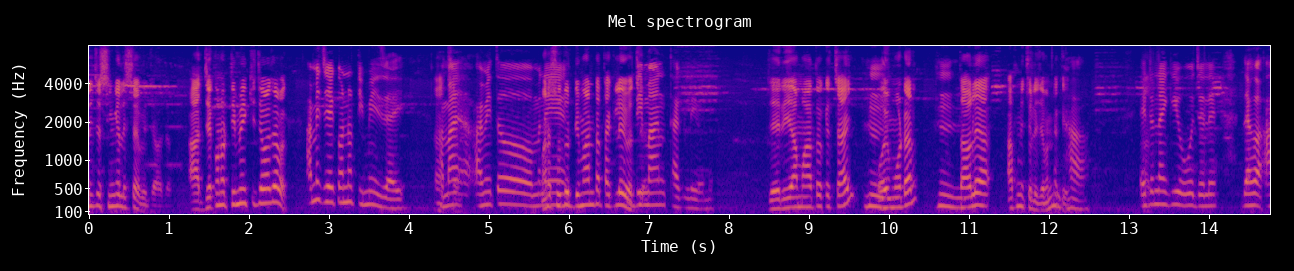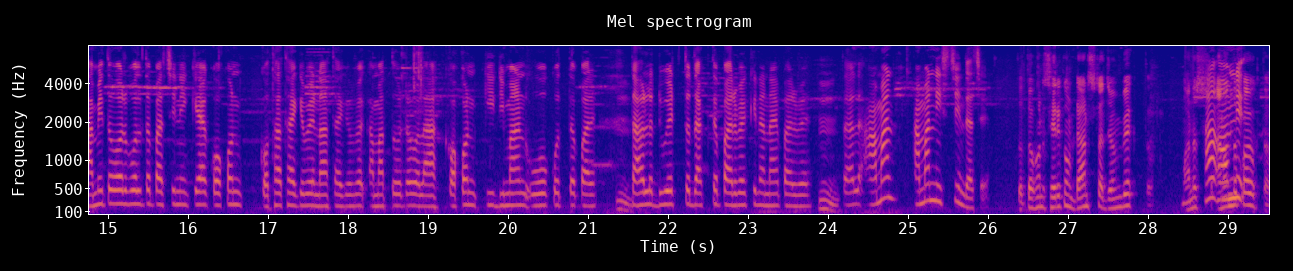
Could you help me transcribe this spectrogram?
নিজে সিঙ্গেল হিসাবে যাওয়া যাবে? আর যে কোনো টিমে কি যাওয়া যাবে? আমি যে কোনো টিমেই যাই। আচ্ছা, আমার আমি তো মানে মানে শুধু ডিমান্ডটা থাকলেই হচ্ছে? ডিমান্ড থাকলেই হলো। যে রিয়া মাহাতোকে চাই ওই মডেল তাহলে আপনি চলে যাবেন নাকি? হ্যাঁ। এটা নাকি ও জেলে। দেখো আমি তো ওর বলতে পারছি না কে কখন কথা থাকবে না থাকবে। আমার তো ওটা বলা কখন কি ডিমান্ড ও করতে পারে। তাহলে ডুয়েট তো ডাকতে পারবে কি না নাই পারবে। তাহলে আমার আমার নিশ্চিন্ত আছে। তো তখন সেরকম ডান্সটা জমবে তো? মানুষ হ্যাঁ, আনন্দ পাবে তো?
